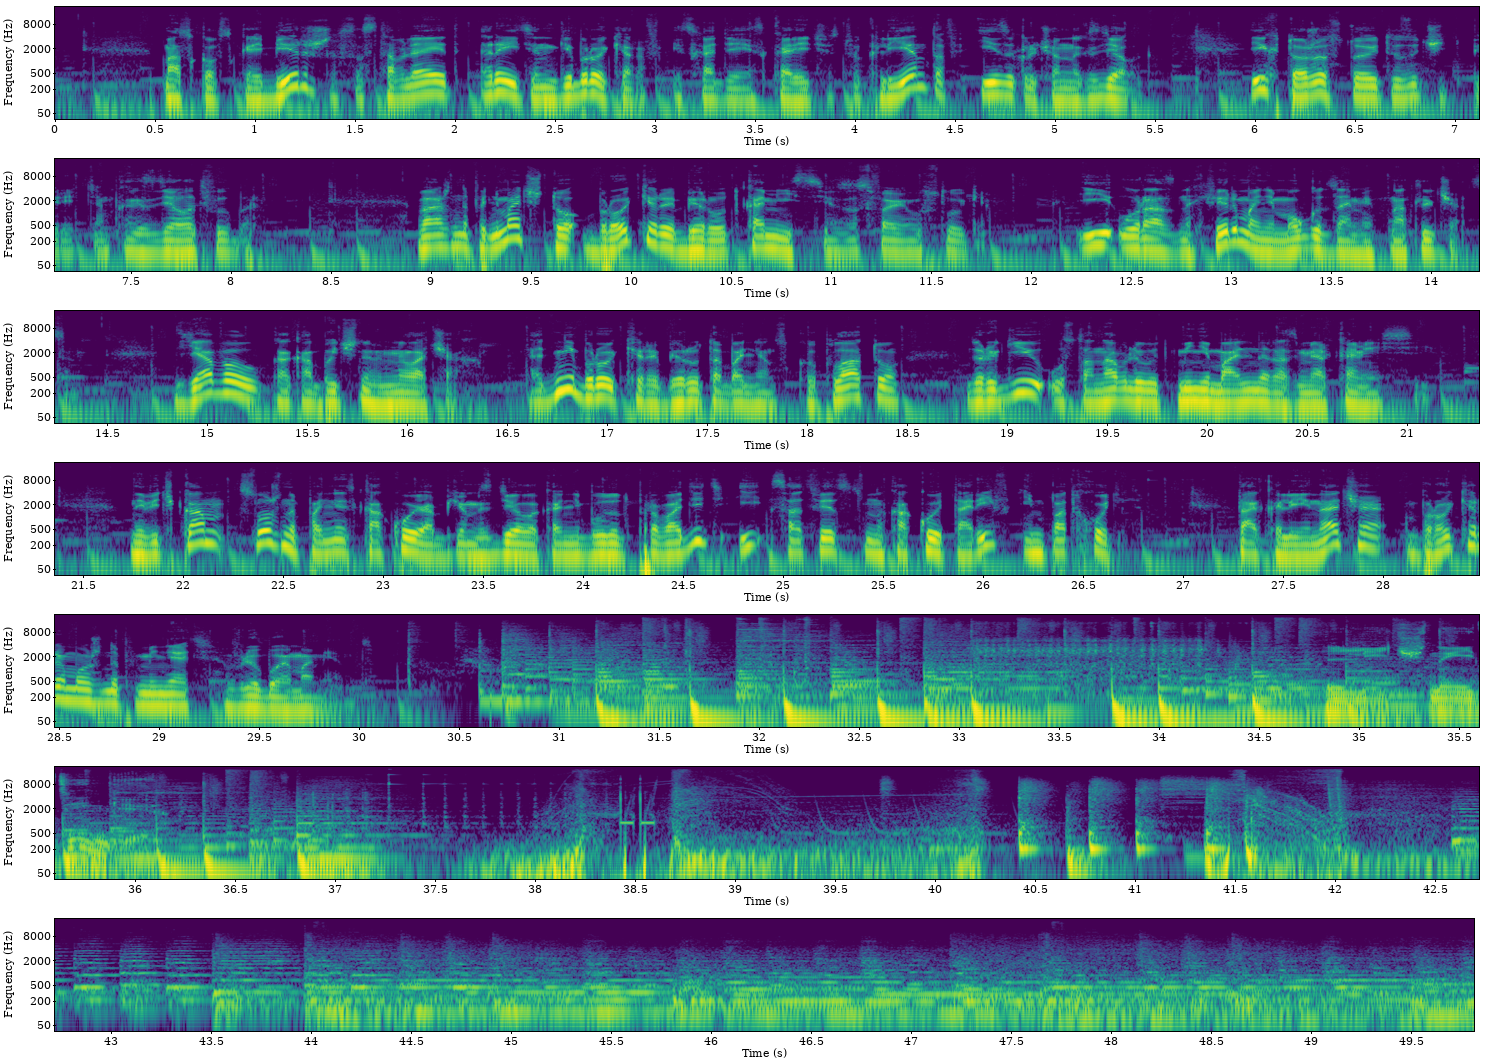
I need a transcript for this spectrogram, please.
Московская биржа составляет рейтинги брокеров, исходя из количества клиентов и заключенных сделок. Их тоже стоит изучить перед тем, как сделать выбор. Важно понимать, что брокеры берут комиссии за свои услуги. И у разных фирм они могут заметно отличаться. Дьявол, как обычно, в мелочах. Одни брокеры берут абонентскую плату, другие устанавливают минимальный размер комиссии. Новичкам сложно понять, какой объем сделок они будут проводить и, соответственно, какой тариф им подходит. Так или иначе, брокера можно поменять в любой момент. Личные деньги.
